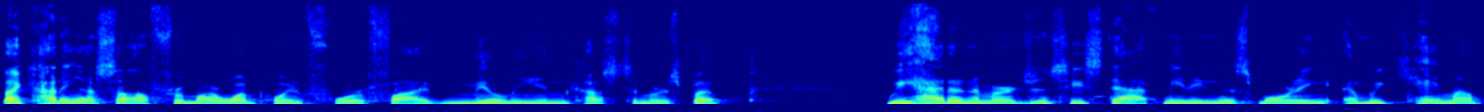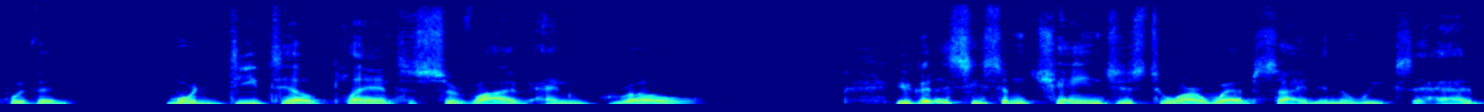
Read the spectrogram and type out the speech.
by cutting us off from our 1.45 million customers. But we had an emergency staff meeting this morning and we came up with a more detailed plan to survive and grow. You're going to see some changes to our website in the weeks ahead,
